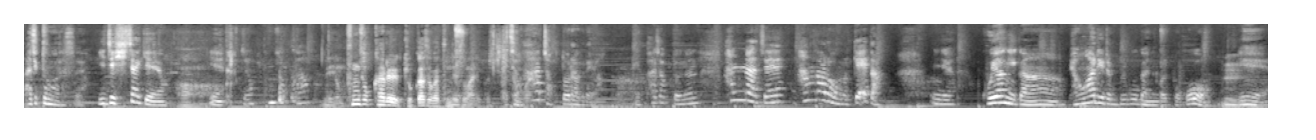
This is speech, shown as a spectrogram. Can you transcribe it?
아직도 멀었어요. 이제 시작이에요. 아. 예. 그죠? 풍속화, 네. 풍속화를 교과서 같은 데서 많이 봤죠. 그죠? 화적도라 그래요. 아. 이 파적도는 한낮에 한가로움을 깨다. 이제 고양이가 병아리를 물고 가는 걸 보고 음. 예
